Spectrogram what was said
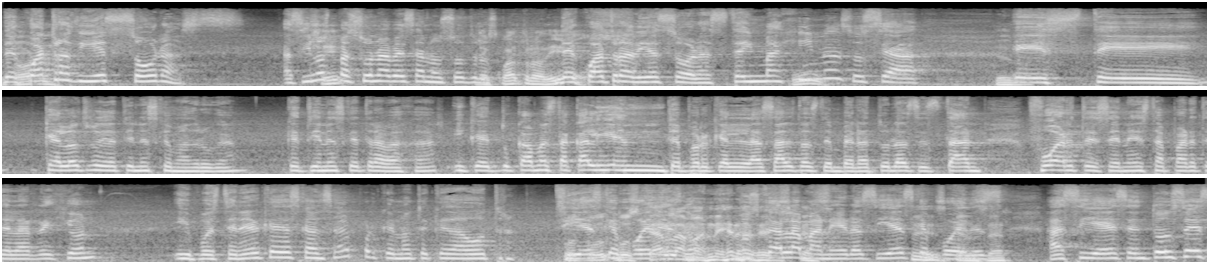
De cuatro a diez horas. Así nos pasó una vez a nosotros. De cuatro a diez. De cuatro a diez horas. ¿Te imaginas? o sea, este, que al otro día tienes que madrugar, que tienes que trabajar y que tu cama está caliente porque las altas temperaturas están fuertes en esta parte de la región y pues tener que descansar porque no te queda otra. Si pues es que buscar puedes. La manera buscar la manera, si es que puedes. Así es. Entonces,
